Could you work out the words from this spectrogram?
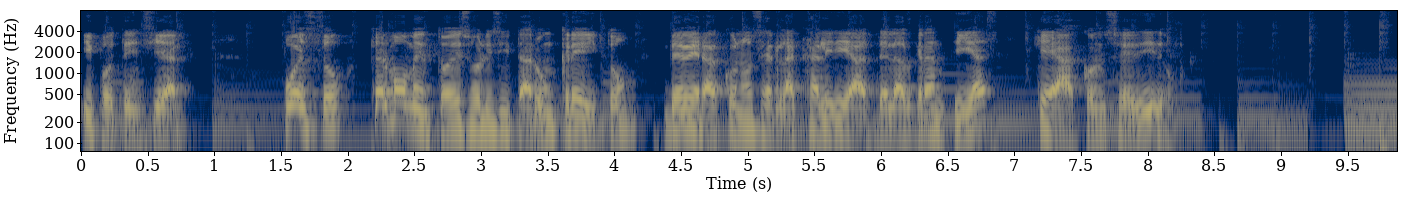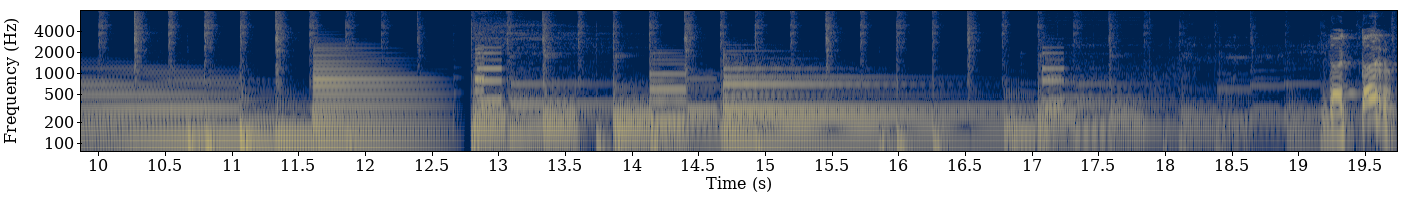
y potencial puesto que al momento de solicitar un crédito deberá conocer la calidad de las garantías que ha concedido. Doctor,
